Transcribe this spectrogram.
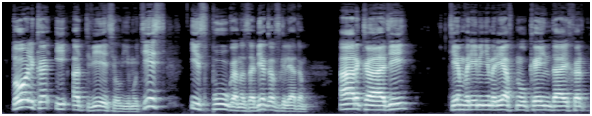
— только и ответил ему тесть, испуганно забегав взглядом. «Аркадий!» — тем временем рявкнул Кейн Дайхард.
